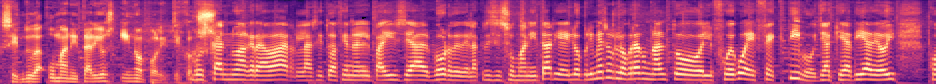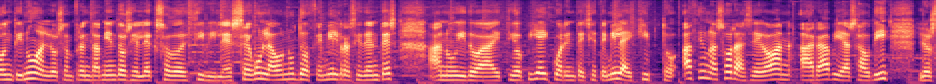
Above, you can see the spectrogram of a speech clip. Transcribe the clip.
sin duda humanitarios y no políticos. Buscan no agravar la situación en el país ya al borde de la crisis humanitaria y lo primero es lograr un alto el fuego efectivo, ya que a día de hoy continúan los enfrentamientos y el éxodo de civiles. Según la ONU, 12.000 residentes han huido a Etiopía y 47.000 a Egipto. Hace unas horas llegaban a Arabia Saudí los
